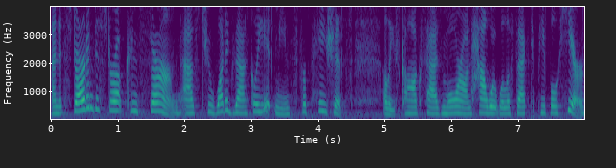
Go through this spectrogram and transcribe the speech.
and it's starting to stir up concern as to what exactly it means for patients. Elise Cox has more on how it will affect people here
